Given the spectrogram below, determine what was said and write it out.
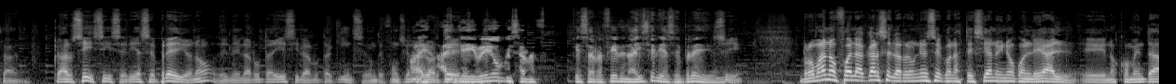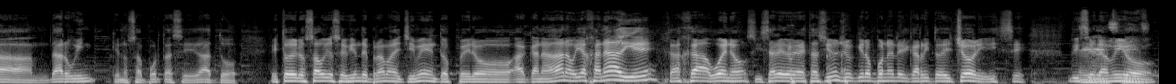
Claro. Claro, sí, sí, sería ese predio, ¿no? De, la ruta 10 y la ruta 15, donde funciona el que veo que se, que se refieren ahí sería ese predio. Sí. Romano fue a la cárcel a reunirse con Astesiano y no con Leal, eh, nos comenta Darwin, que nos aporta ese dato. Esto de los audios es bien de programa de chimentos, pero a Canadá no viaja nadie, jaja, bueno, si sale de la estación yo quiero poner el carrito de Chori, dice, dice el amigo.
